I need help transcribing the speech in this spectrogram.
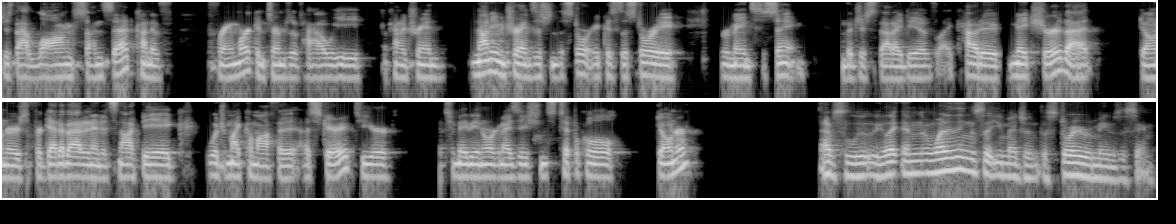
just that long sunset kind of framework in terms of how we kind of trans not even transition the story because the story remains the same. but just that idea of like how to make sure that donors forget about it and it's not big, which might come off as scary to your to maybe an organization's typical donor. Absolutely. Like and one of the things that you mentioned, the story remains the same.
